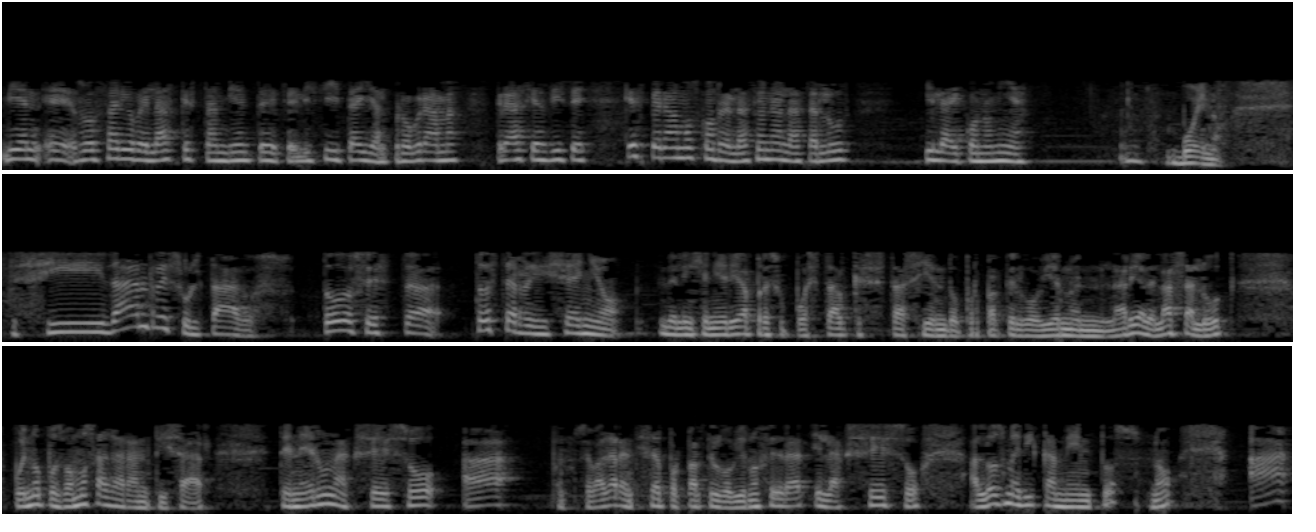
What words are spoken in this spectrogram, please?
Bien, eh, Rosario Velázquez también te felicita y al programa. Gracias. Dice, ¿qué esperamos con relación a la salud y la economía? Bueno, si dan resultados todo, esta, todo este rediseño de la ingeniería presupuestal que se está haciendo por parte del gobierno en el área de la salud, bueno, pues vamos a garantizar tener un acceso a bueno, se va a garantizar por parte del gobierno federal el acceso a los medicamentos, ¿no? A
